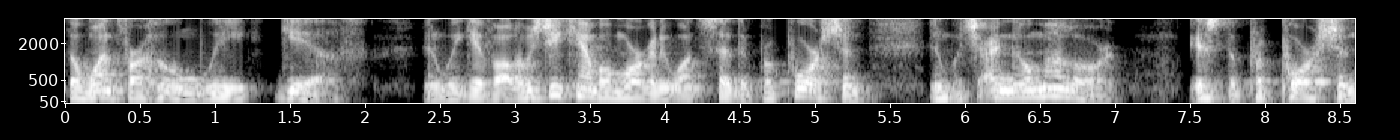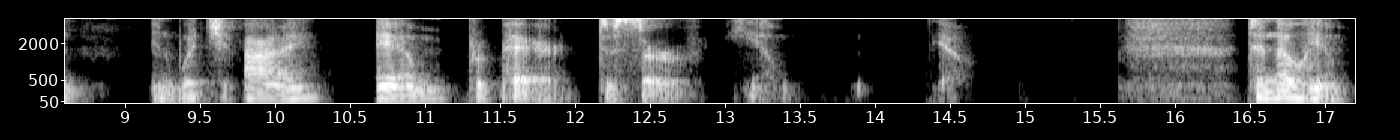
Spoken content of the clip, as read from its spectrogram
the one for whom we give. And we give all. It was G. Campbell Morgan who once said the proportion in which I know my Lord is the proportion in which I am prepared to serve him. Yeah. To know him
